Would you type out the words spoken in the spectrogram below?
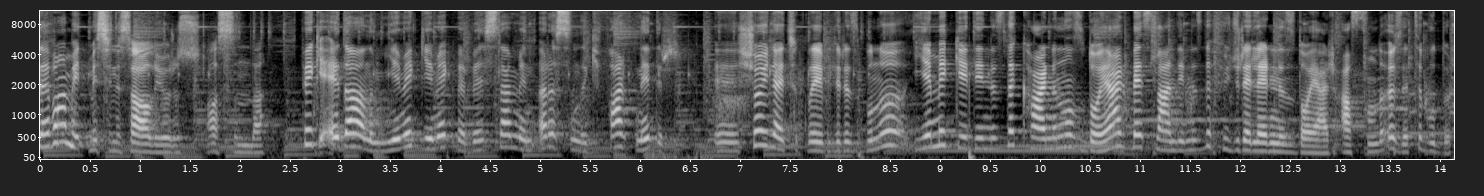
devam etmesini sağlıyoruz aslında. Peki Eda Hanım yemek yemek ve beslenmenin arasındaki fark nedir? E, şöyle açıklayabiliriz bunu. Yemek yediğinizde karnınız doyar, beslendiğinizde hücreleriniz doyar. Aslında özeti budur.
